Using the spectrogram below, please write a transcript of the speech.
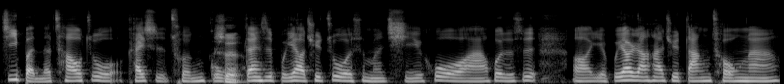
基本的操作开始存股是，但是不要去做什么期货啊，或者是呃，也不要让他去当冲啊，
